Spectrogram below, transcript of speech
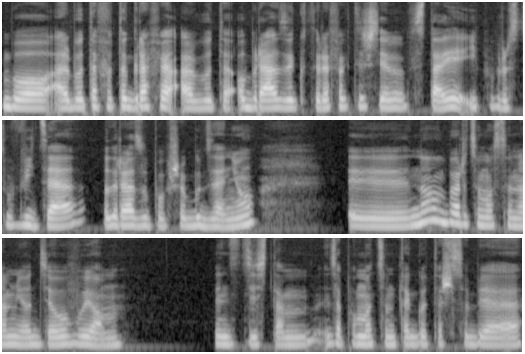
bo albo ta fotografia, albo te obrazy, które faktycznie wstaję i po prostu widzę od razu po przebudzeniu, e, no bardzo mocno na mnie oddziałują. Więc gdzieś tam za pomocą tego też sobie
